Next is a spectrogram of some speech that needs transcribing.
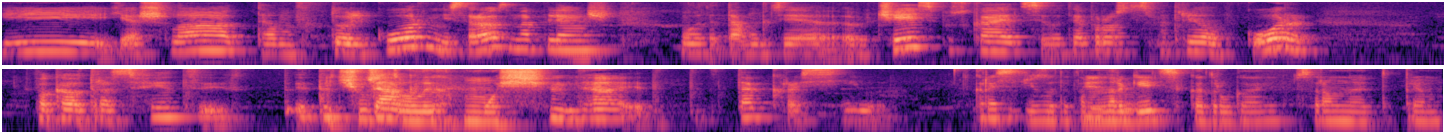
и я шла там вдоль гор, не сразу на пляж, вот, а там, где ручей спускается, вот я просто смотрела в горы, пока вот рассвет, и это И чувствовала так- их мощь. Да, это, это так красиво. Красиво, да, там энергетика другая. Все равно это прям...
